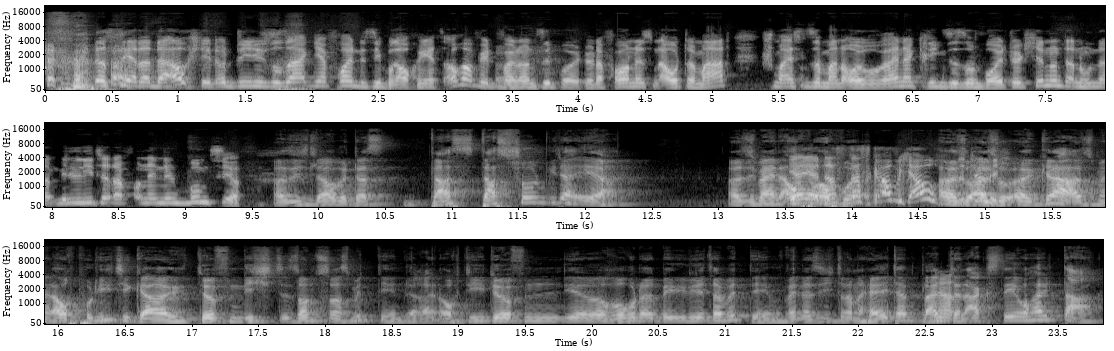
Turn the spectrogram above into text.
dass der dann da auch steht und die so sagen, ja Freunde, sie brauchen jetzt auch auf jeden Fall noch einen Zipbeutel. Da vorne ist ein Automat, schmeißen sie mal einen Euro rein, dann kriegen sie so ein Beutelchen und dann 100 Milliliter davon in den Bums hier. Also ich glaube, dass das, das schon wieder eher. Also ich meine auch. Ja, ja, das, das glaube ich auch. Also, also äh, klar, also ich meine auch Politiker dürfen nicht sonst was mitnehmen da rein. Auch die dürfen ihre 100 Milliliter mitnehmen. Wenn er sich dran hält, dann bleibt ja. sein Axtdeo halt da.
